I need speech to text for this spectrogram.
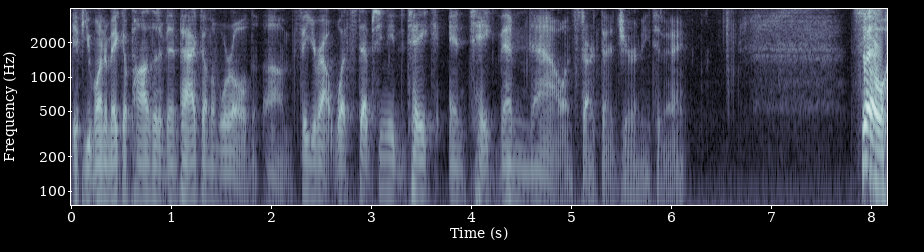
if you want to make a positive impact on the world, um, figure out what steps you need to take and take them now and start that journey today. So,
